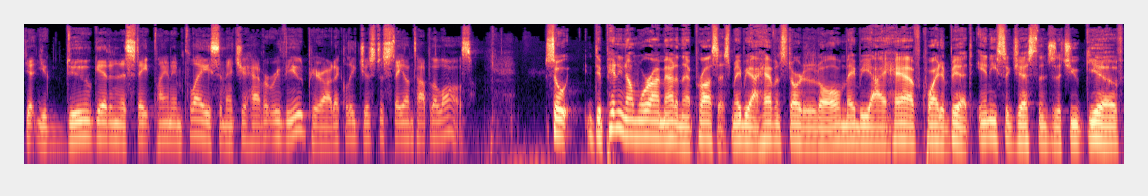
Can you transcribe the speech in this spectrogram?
you do get an estate plan in place and that you have it reviewed periodically just to stay on top of the laws. So, depending on where I'm at in that process, maybe I haven't started at all, maybe I have quite a bit. Any suggestions that you give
